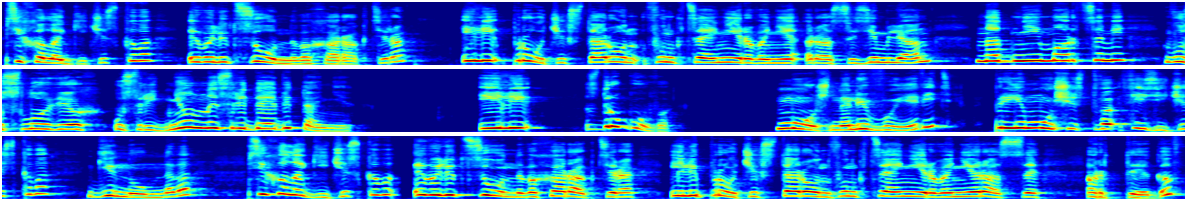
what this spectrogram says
психологического, эволюционного характера или прочих сторон функционирования расы землян над неймарцами в условиях усредненной среды обитания? Или с другого – можно ли выявить преимущество физического, геномного, психологического, эволюционного характера или прочих сторон функционирования расы артегов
